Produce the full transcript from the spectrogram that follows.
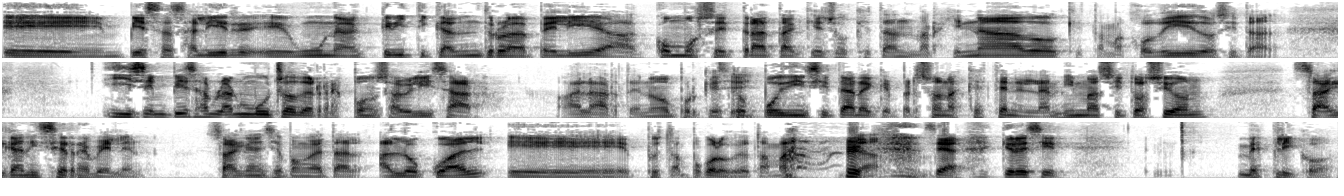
Eh, empieza a salir eh, una crítica dentro de la peli a cómo se trata a aquellos que están marginados, que están más jodidos y tal. Y se empieza a hablar mucho de responsabilizar al arte, ¿no? Porque esto Sí. puede incitar a que personas que estén en la misma situación salgan y se rebelen, salgan y se pongan tal. A lo cual, eh, pues tampoco lo veo tan mal. O sea, quiero decir, me explico.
